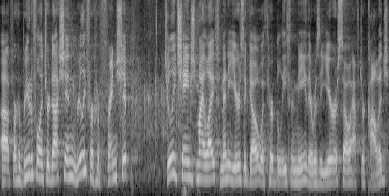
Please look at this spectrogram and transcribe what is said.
uh, for her beautiful introduction, really for her friendship. Julie changed my life many years ago with her belief in me. There was a year or so after college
